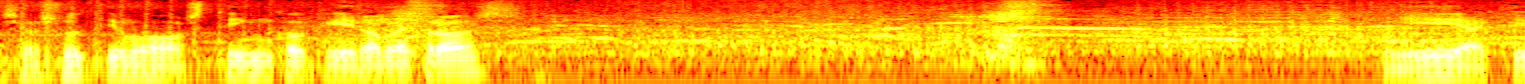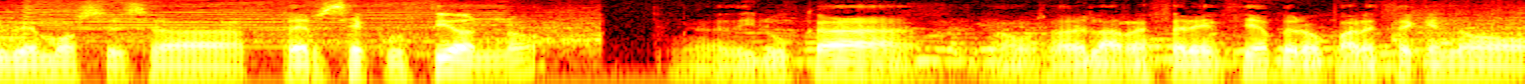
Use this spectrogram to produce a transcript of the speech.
Esos últimos 5 kilómetros. Y aquí vemos esa persecución, ¿no? Diluca, vamos a ver la referencia, pero parece que no,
